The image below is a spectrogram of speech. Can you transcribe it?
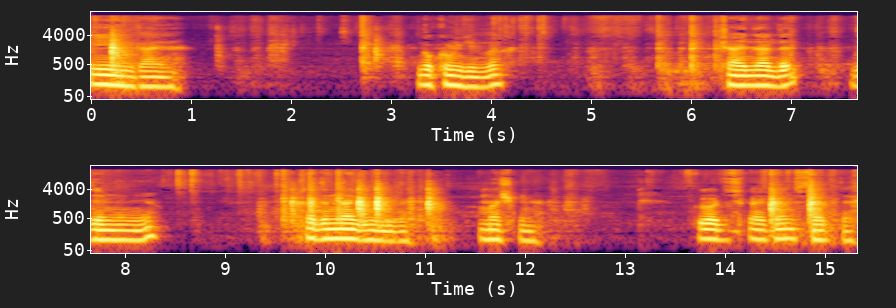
Yiyin gayrı. Lokum gibi bak. Çaylar da demleniyor. Kadınlar günü gibi. Maç günü. Gorgeous Kaykan Sertler.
